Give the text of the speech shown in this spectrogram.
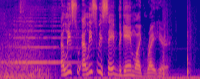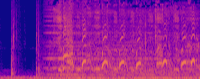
at least, at least we saved the game like right here.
